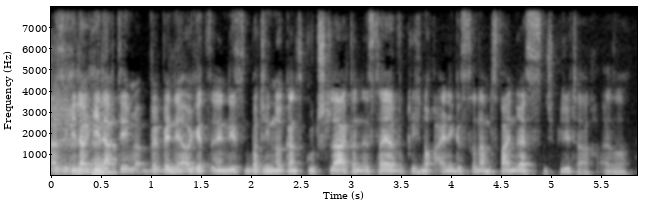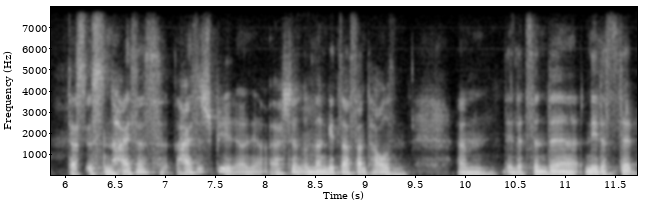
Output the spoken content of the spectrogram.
also je, nach, je nachdem, wenn ihr euch jetzt in den nächsten Partien noch ganz gut schlagt, dann ist da ja wirklich noch einiges drin am 32. Spieltag. Also. Das ist ein heißes, heißes Spiel, ja, stimmt. Und dann geht es nach Sandhausen. Ähm, der letzte, der, nee, das ist der,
